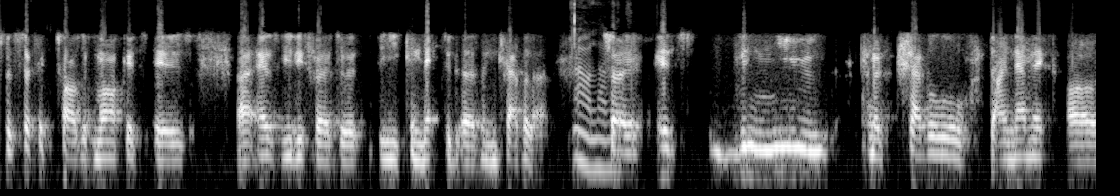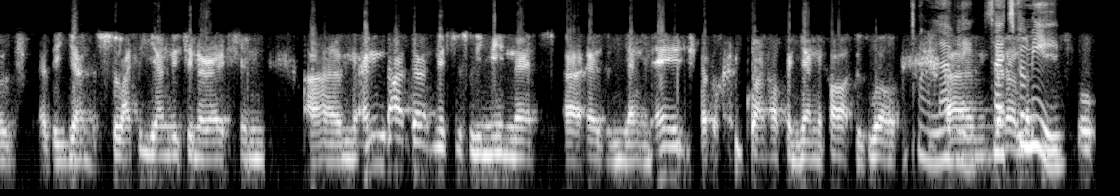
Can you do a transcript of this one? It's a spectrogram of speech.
specific target market is, uh, as we refer to it, the connected urban traveler. Oh, so it. it's the new kind of travel dynamic of the young, slightly younger generation. Um, and I don't necessarily mean that uh, as in young in age, but quite often young at heart as well. Oh, lovely. Um, so it's for me. For,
